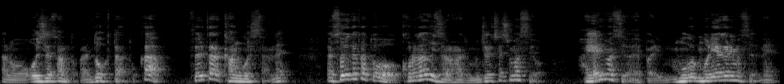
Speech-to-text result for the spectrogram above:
あの、お医者さんとか、ね、ドクターとか、それから看護師さんね。そういう方とコロナウイルスの話むちゃくちゃしますよ。流行りますよ。やっぱり盛り上がりますよね。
